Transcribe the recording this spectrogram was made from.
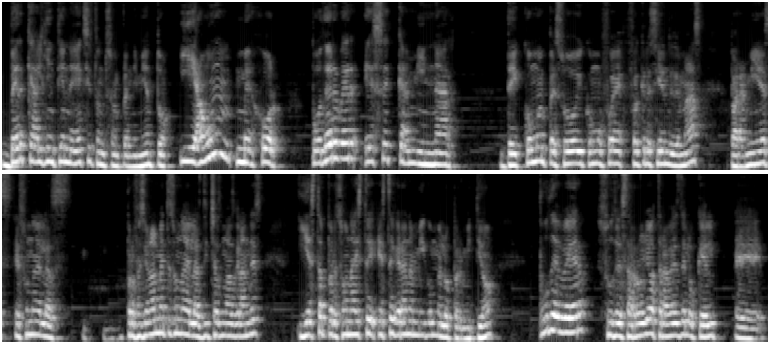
ver que alguien tiene éxito en su emprendimiento y aún mejor poder ver ese caminar de cómo empezó y cómo fue, fue creciendo y demás, para mí es, es una de las, profesionalmente es una de las dichas más grandes y esta persona, este, este gran amigo me lo permitió. Pude ver su desarrollo a través de lo que él eh,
